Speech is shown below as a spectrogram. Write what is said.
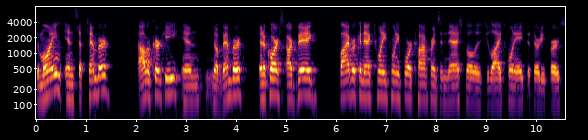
Des Moines in September, Albuquerque in November. And of course, our big Fiber Connect 2024 conference in Nashville is July 28th to 31st.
